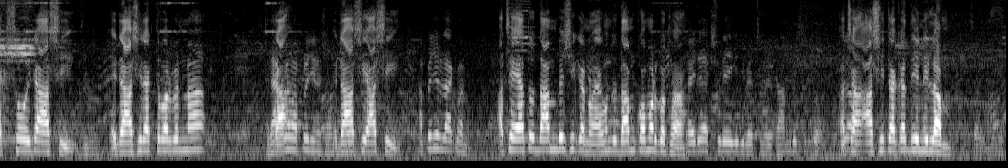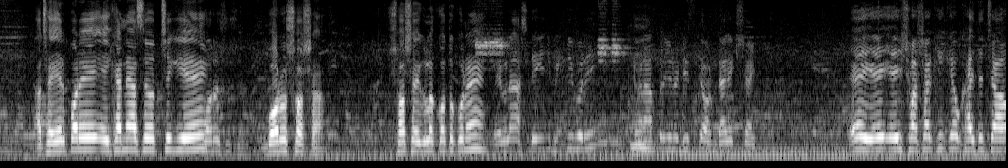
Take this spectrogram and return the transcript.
একশো ওইটা আশি। জি এটা আশি রাখতে পারবেন না? রাখলাম আপনার জন্য এটা আশি আশি। আপনার জন্য রাখলাম। আচ্ছা এত দাম বেশি কেন? এখন তো দাম কমার কথা। এটা একশো টাকা কেজি বেচছেন দাম বেশি তো। আচ্ছা আশি টাকা দিয়ে নিলাম। আচ্ছা এরপরে এইখানে আছে হচ্ছে গিয়ে বড় শশা শশা এগুলো কত করে? এগুলো আশি টাকা কেজি বিক্রি করি। আপনার জন্য ডিসকাউন্ট ডাইরেক্ট সাইড এই এই এই শশা কি কেউ খাইতে চাও?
